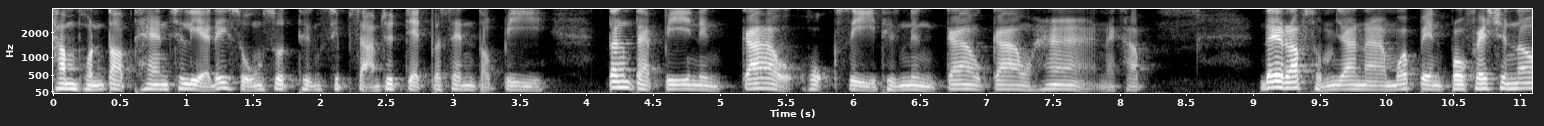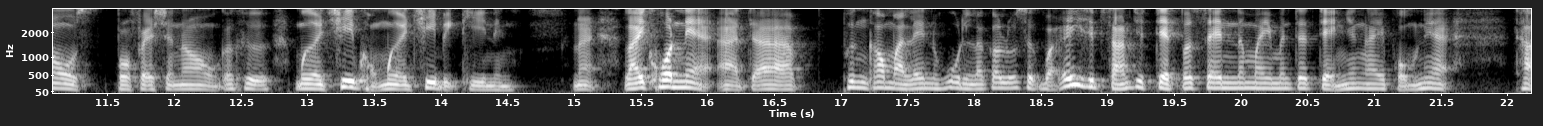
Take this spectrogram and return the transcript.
ทำผลตอบแทนเฉลี่ยได้สูงสุดถึง 13.7%ต่อปี ตั้งแต่ปี 1964 ถึง 1995 นะครับ ได้รับสมญานามว่าเป็น professionals professional ก็คือมืออาชีพของมืออาชีพอีกทีหนึ่งนะหลายคนเนี่ยอาจจะเพิ่งเข้ามาเล่นหุ้นแล้วก็รู้สึกว่า เอ้ย 13.7%ทำไมมันจะเจ๋งยังไงผมเนี่ยถ้า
